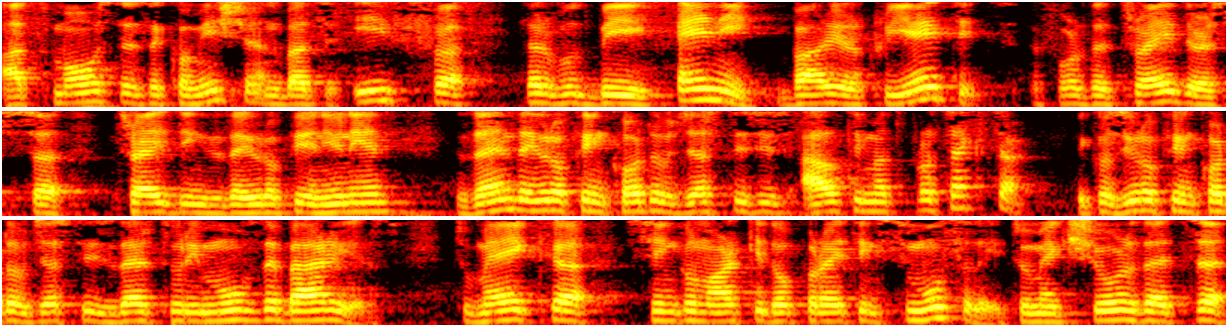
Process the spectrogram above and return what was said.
utmost as a Commission, but if uh, there would be any barrier created for the traders uh, trading with the European Union, then the European Court of Justice is ultimate protector because European Court of Justice is there to remove the barriers, to make uh, single market operating smoothly, to make sure that uh,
